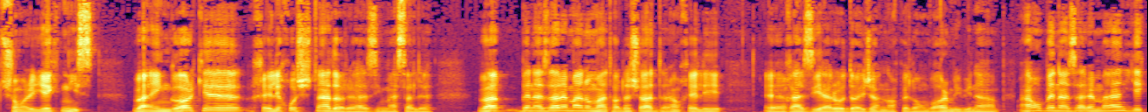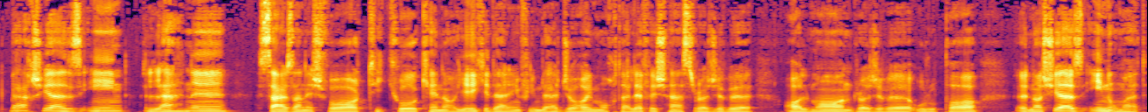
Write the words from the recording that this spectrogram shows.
شماره یک نیست. و انگار که خیلی خوش نداره از این مسئله. و به نظر من اومد. حالا شاید دارم خیلی قضیه رو دایجان ناپلونوار می‌بینم. اما به نظر من یک بخشی از این لحن سرزنشوار تیکو کنایه‌ای که در این فیلم در جاهای مختلفش هست راجع به آلمان راجع به اروپا ناشی از این اومد.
